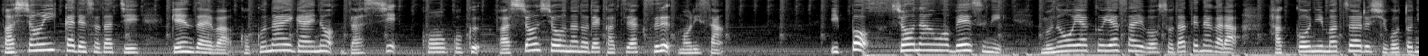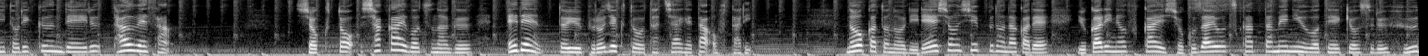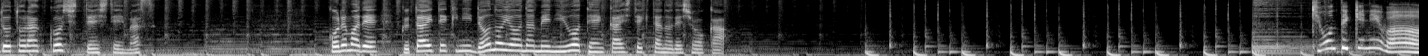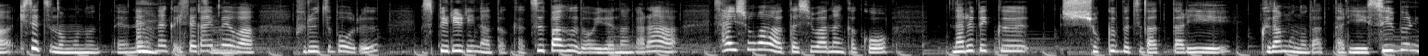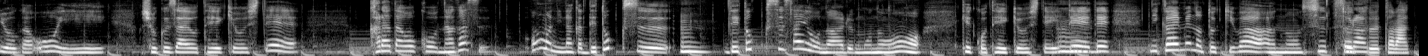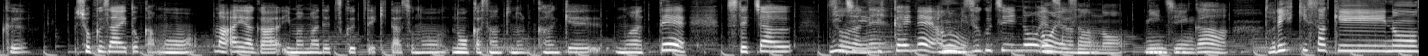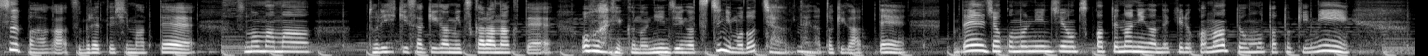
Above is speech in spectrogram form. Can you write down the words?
ァッション一家で育ち現在は国内外の雑誌広告ファッションショーなどで活躍する森さん。一方湘南をベースに無農薬野菜を育てながら発酵にまつわる仕事に取り組んでいる田上さん。食と社会をつなぐエデンというプロジェクトを立ち上げたお二人。農家とのリレーションシップの中でゆかりの深い食材を使ったメニューを提供するフードトラックを出店しています。これまで具体的にどのようなメニューを展開してきたのでしょうか？基本的には季節のものだよね、うん、なんか1回目はフルーツボールスピルリナとかスーパーフードを入れながら最初は私はなんかこうなるべく植物だったり果物だったり水分量が多い食材を提供して体をこう流す主になんかデトックス、うん、デトックス作用のあるものを結構提供していて、うん、で2回目の時はあのスープトラックトラック。食材とかも、まあ、あやが今まで作ってきたその農家さんとの関係もあって捨てちゃう。人参一回ねあの水口農園さんの人参が取引先のスーパーが潰れてしまってそのまま取引先が見つからなくてオーガニックの人参が土に戻っちゃうみたいな時があって、うん、でじゃあこの人参を使って何ができるかなって思った時に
